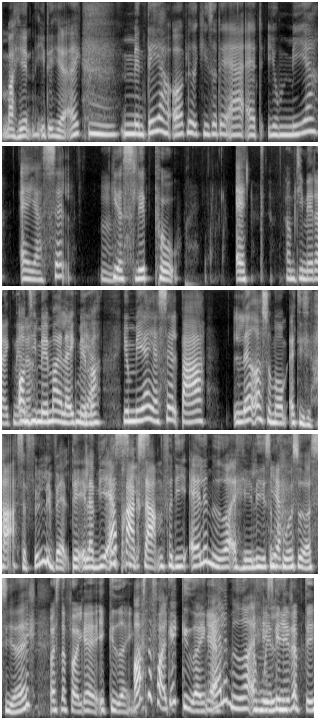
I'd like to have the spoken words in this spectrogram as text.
mig hen i det her. Ikke? Mm. Men det, jeg har oplevet, Kisser, det er, at jo mere af jeg selv mm. giver slip på, at Om de er med dig, ikke med om dig. de er med mig eller ikke med ja. mig, jo mere jeg selv bare lader som om, at de har selvfølgelig valgt det, eller vi er Præcis. bragt sammen, fordi alle møder er hellige, som Ja. kurset også siger. Ikke? Også når folk ikke gider en. Også når folk ikke gider en. Ja. Alle møder er og måske hellige. netop det.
